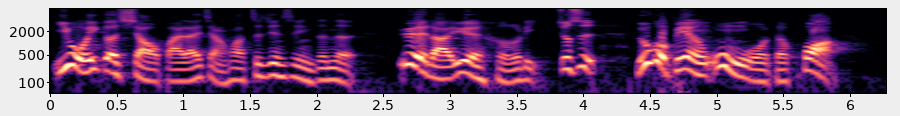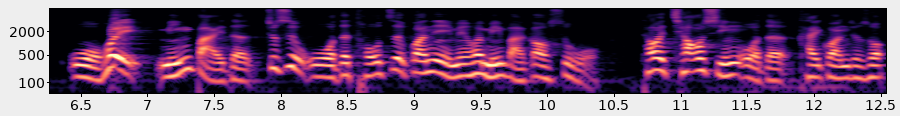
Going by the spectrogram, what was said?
以我一个小白来讲的话，这件事情真的越来越合理。就是如果别人问我的话，我会明白的，就是我的投资的观念里面会明白告诉我。它会敲醒我的开关，就是说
